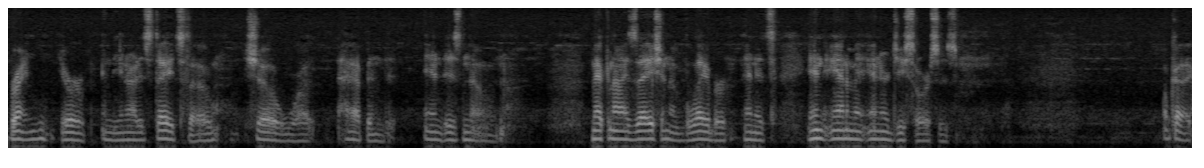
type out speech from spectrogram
Britain, Europe, and the United States, though, show what happened and is known. Mechanization of labor and its inanimate energy sources. Okay,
